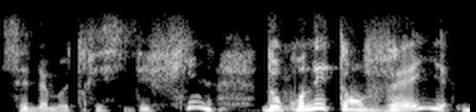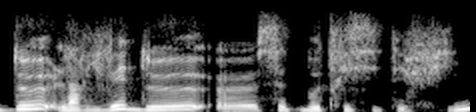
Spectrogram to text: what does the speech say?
c'est de la motricité fine. Donc on est en veille de l'arrivée de cette motricité fine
